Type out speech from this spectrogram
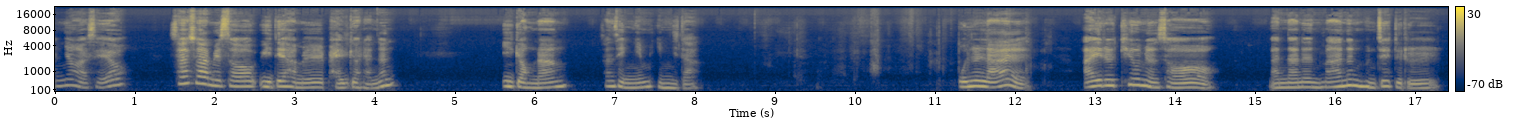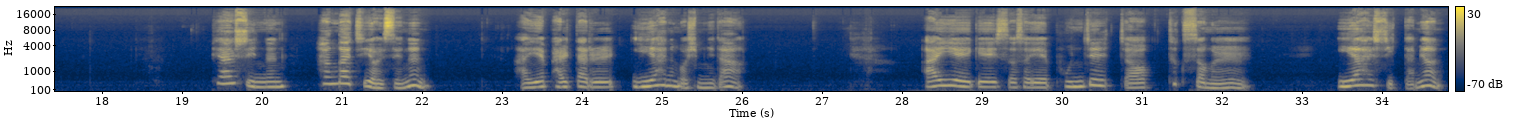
안녕하세요. 사소함에서 위대함을 발견하는 이경랑 선생님입니다. 오늘날 아이를 키우면서 만나는 많은 문제들을 피할 수 있는 한 가지 열쇠는 아이의 발달을 이해하는 것입니다. 아이에게 있어서의 본질적 특성을 이해할 수 있다면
